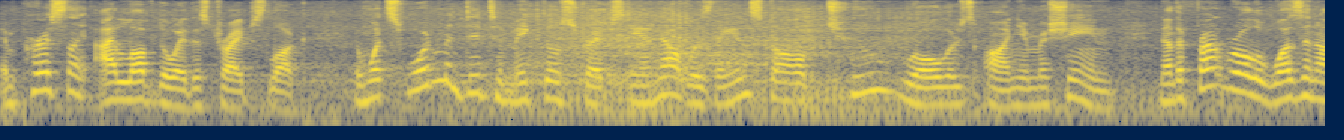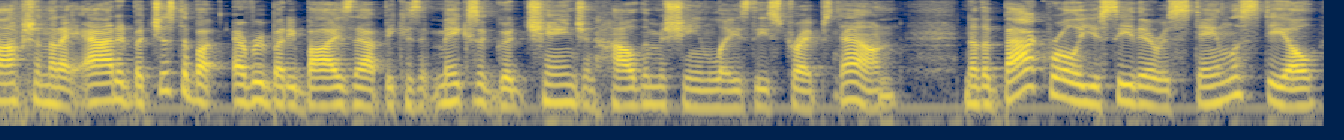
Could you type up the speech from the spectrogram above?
And personally, I love the way the stripes look. And what Swardman did to make those stripes stand out was they installed two rollers on your machine. Now the front roller was an option that I added, but just about everybody buys that because it makes a good change in how the machine lays these stripes down. Now the back roller you see there is stainless steel.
